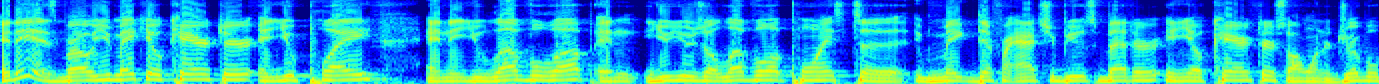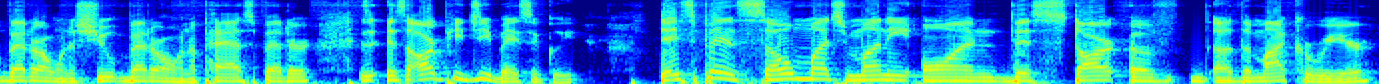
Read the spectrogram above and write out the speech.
It is, bro. You make your character and you play, and then you level up, and you use your level up points to make different attributes better in your character. So I want to dribble better. I want to shoot better. I want to pass better. It's, it's an RPG basically. They spend so much money on this start of uh, the my career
